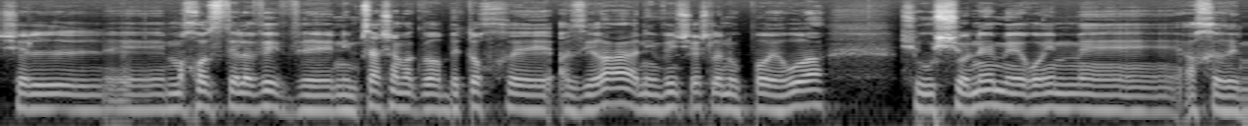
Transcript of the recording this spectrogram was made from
של אה, מחוז תל אביב אה, נמצא שם כבר בתוך אה, הזירה, אני מבין שיש לנו פה אירוע שהוא שונה מאירועים אה, אחרים.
